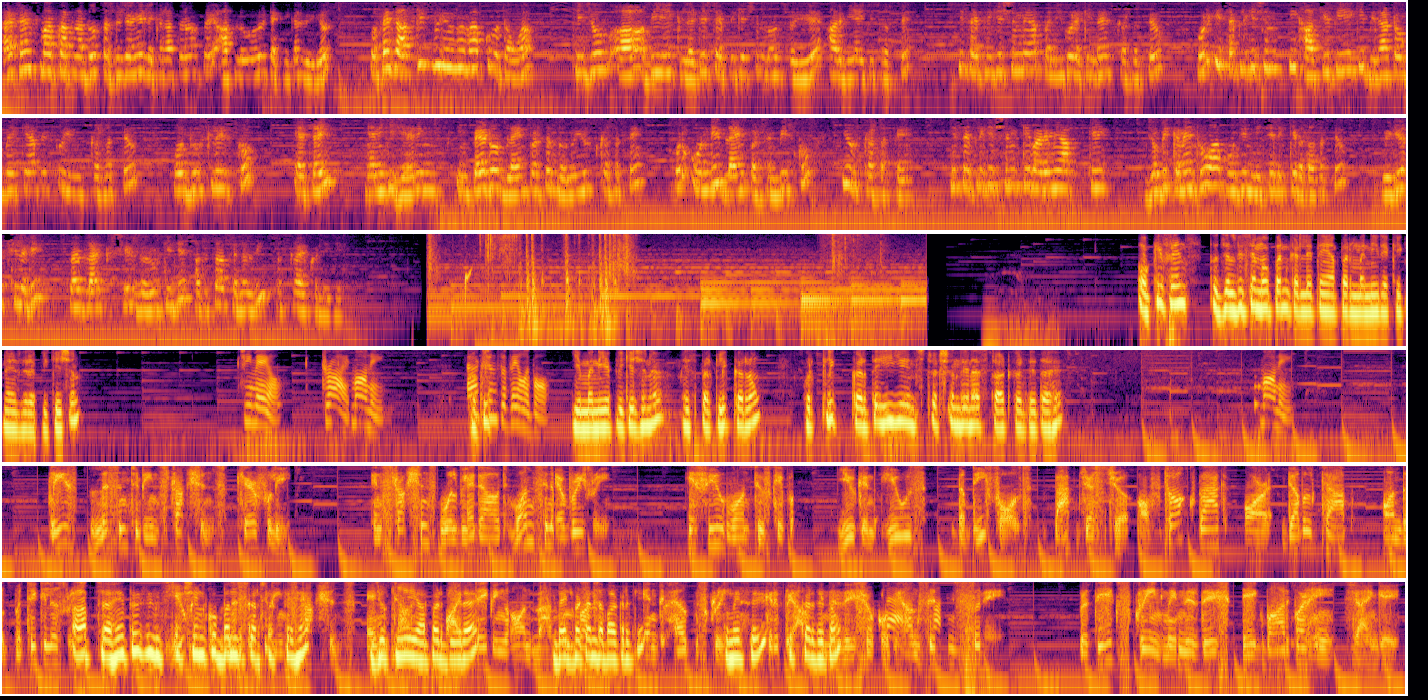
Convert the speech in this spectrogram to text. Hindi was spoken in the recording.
हाय फ्रेंड्स मैं आपका अपना दोस्त अशोक जंगी लेकर आता हूँ आप लोगों के टेक्निकल वीडियोस तो फ्रेंड्स आज की इस वीडियो में मैं आपको बताऊँगा कि जो अभी एक लेटेस्ट एप्लीकेशन लॉन्च हुई है आरबीआई की तरफ़ से। इस एप्लीकेशन में आप मनी को रिकग्नाइज कर सकते हो और इस एप्लीकेशन की खासियत ये है कि बिना टॉक बैक के आप इसको यूज़ कर सकते हो और दूसरे इसको एचआई यानी कि हेयरिंग इम्पेयर्ड और ब्लाइंड पर्सन दोनों यूज़ कर सकते हैं और ओनली ब्लाइंड पर्सन भी इसको यूज़ कर सकते हैं। इस एप्लीकेशन के बारे में आपके जो भी कमेंट हो आप मुझे नीचे लिख के बता सकते हो वीडियो अच्छी लगे तो आप लाइक शेयर ज़रूर कीजिए साथ ही साथ चैनल भी सब्सक्राइब कर लीजिए ओके फ्रेंड्स तो जल्दी से हम ओपन कर लेते हैं यहाँ पर money recognizer application Gmail, Drive, Money. Actions available. ये मनी एप्लीकेशन है मैं इस पर क्लिक कर रहा हूँ और क्लिक करते ही ये इंस्ट्रक्शन देना स्टार्ट कर देता है Money. Please listen to the instructions carefully. Instructions will be read out once in every three. If you want to skip, you can use the default back gesture of talkback or double tap on the particular screen. आप चाहें तो इस इंस्ट्रक्शन को बंद कर सकते हैं जो कि यहाँ पर दे रहा है बैक बटन दबा करके तो मैं इसे स्किप कर देता हूँ निर्देशों को ध्यान से सुने प्रत्येक स्क्रीन में निर्देश एक बार पढ़े जाएँगे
